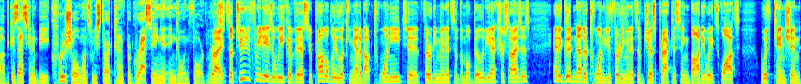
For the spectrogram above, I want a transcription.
uh, because that's going to be crucial once we start kind of progressing and, and going forward with Right. this. So two to three days a week of this, you're probably looking at about 20 to 30 minutes of the mobility exercises and a good another 20 to 30 minutes of just practicing body weight squats with tension.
